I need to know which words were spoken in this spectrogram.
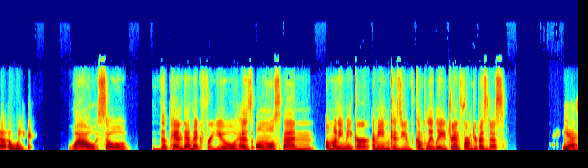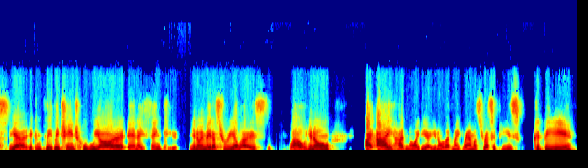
uh, a week. Wow. So the pandemic for you has almost been a moneymaker. I mean, because you've completely transformed your business. Yes, yeah, it completely changed who we are. And I think, you know, it made us realize, wow, you know, I, I had no idea, you know, that my grandma's recipes could be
